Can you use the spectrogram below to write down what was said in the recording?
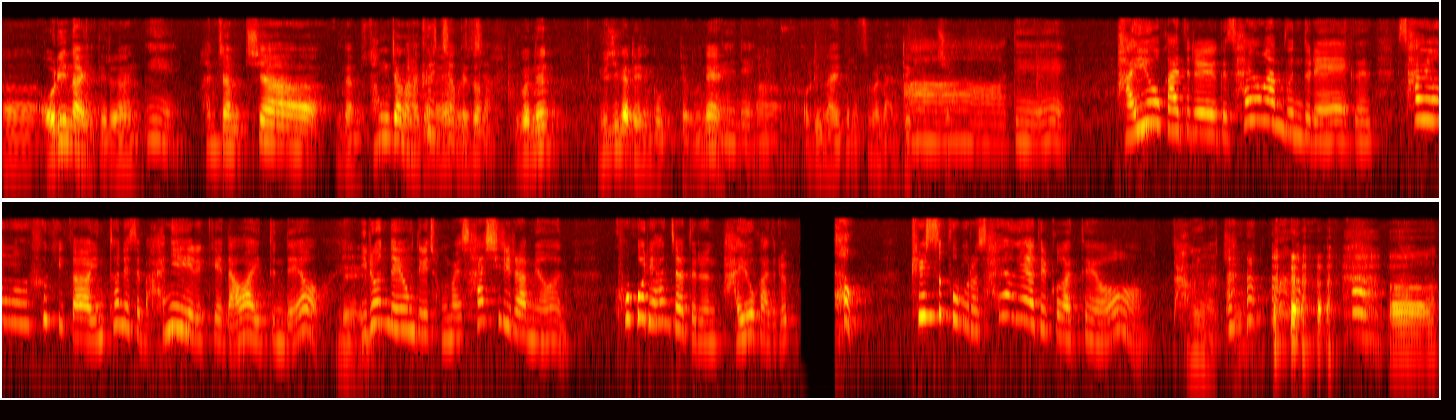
어, 어린 아이들은 예. 한참 치아 그다음에 성장을 하잖아요. 그렇죠, 그래서 그렇죠. 이거는 유지가 되는 거기 때문에 네네. 어, 어린 아이들은 쓰면 안 되겠죠. 아, 네. 바이오 가드를 그 사용한 분들의 그 사용 후기가 인터넷에 많이 이렇게 나와 있던데요. 네. 이런 내용들이 정말 사실이라면 코골이 환자들은 바이오 가드를 꼭 필수품으로 사용해야 될 것 같아요. 당연하죠. 어,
